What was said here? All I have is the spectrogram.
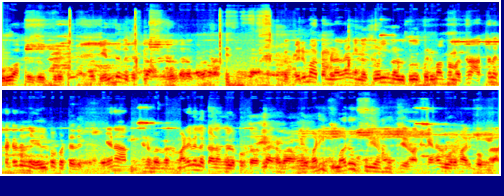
உருவாக்குறது குறித்து எந்த விதத்துல அவங்க ஒரு தடவை கூட இப்போ இப்ப பெருமாக்கம்லாம் நீங்க சூழ்நிலைக்கு பெருமாக்கம் பார்த்தீங்கன்னா அத்தனை கட்டடங்கள் எழுப்பப்பட்டது. ஏன்னா நம்ம மழை வெள்ள காலங்களில் பொறுத்தவரையில நம்ம அவங்க மடி மறு குடியமைச்சிடும் அந்த கிணறு ஓரமா இருக்கவங்களா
